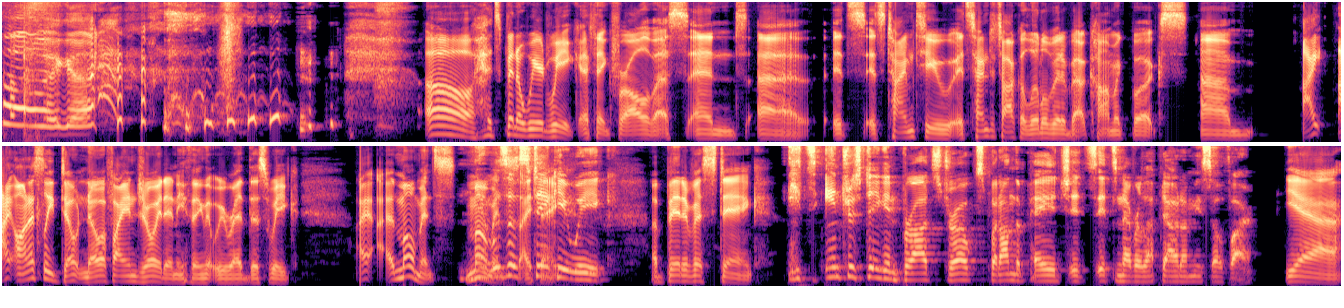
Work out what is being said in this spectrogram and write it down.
Oh my god. oh, it's been a weird week, I think, for all of us, and uh, it's it's time to it's time to talk a little bit about comic books. Um, I I honestly don't know if I enjoyed anything that we read this week. I, I moments moments. it was a stinky week. a bit of a stink. It's interesting in broad strokes, but on the page, it's it's never left out on me so far. Yeah.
